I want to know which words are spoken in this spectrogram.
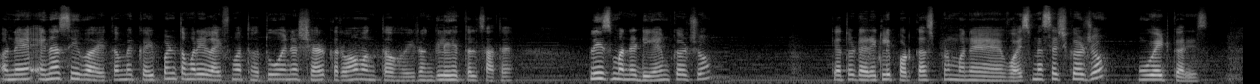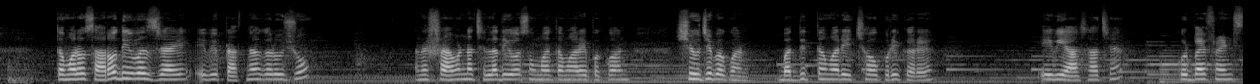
અને એના સિવાય તમે કંઈ પણ તમારી લાઈફમાં થતું હોય એને શેર કરવા માંગતા હોય રંગીલી હેતલ સાથે, પ્લીઝ મને ડીએમ કરજો. ક્યાં તો ડાયરેક્ટલી પોડકાસ્ટ પર મને વોઇસ મેસેજ કરજો. હું વેઇટ કરીશ. તમારો સારો દિવસ જાય એવી પ્રાર્થના કરું છું. અને શ્રાવણના છેલ્લા દિવસોમાં તમારે ભગવાન, શિવજી ભગવાન, બધી જ તમારી ઈચ્છાઓ પૂરી કરે એવી આશા છે. Good bye friends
